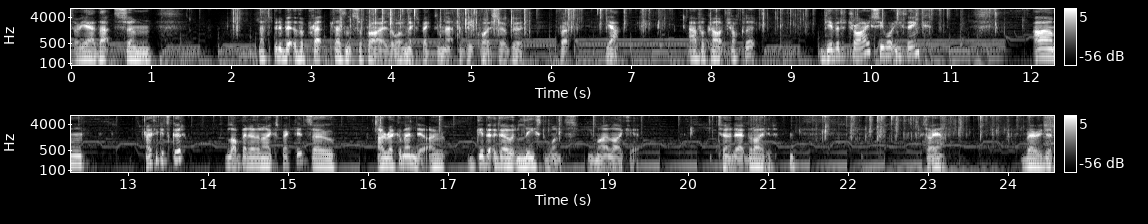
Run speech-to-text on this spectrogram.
So yeah, that's um, that's been a bit of a pleasant surprise. I wasn't expecting that to be quite so good, but yeah, Advocaat chocolate. Give it a try, see what you think. Um, I think it's good. A lot better than I expected, so I recommend it. I give it a go at least once. You might like it. turned out that I did. so yeah, very good.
